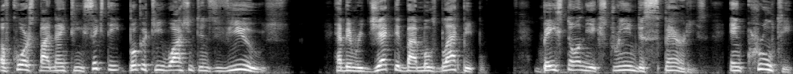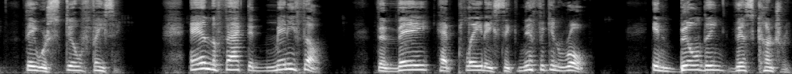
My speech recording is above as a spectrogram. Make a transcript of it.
Of course, by 1960, Booker T. Washington's views had been rejected by most black people based on the extreme disparities and cruelty they were still facing and the fact that many felt that they had played a significant role in building this country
